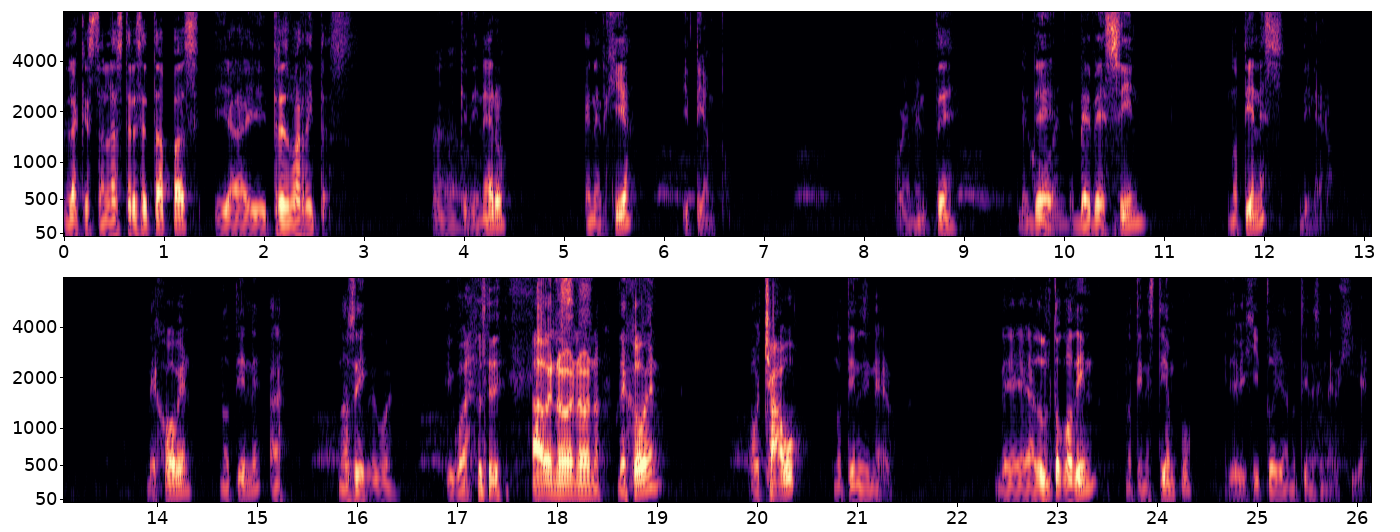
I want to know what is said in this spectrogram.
en la que están las tres etapas y hay tres barritas. Ah, Que dinero, energía y tiempo. Obviamente, De de, bebecín no tienes dinero. De joven no tiene, ah, no sí, bueno. igual. ah, bueno, no, no, no. De joven o chavo no tienes dinero. De adulto godín no tienes tiempo y de viejito ya no tienes energía.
